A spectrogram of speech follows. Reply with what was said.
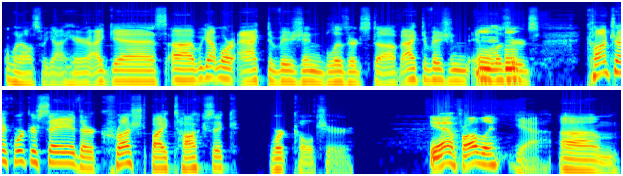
What else we got here? I guess uh, we got more Activision Blizzard stuff. Activision and Mhm. Blizzard's contract workers say they're crushed by toxic work culture. Yeah, probably. Yeah. Um.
